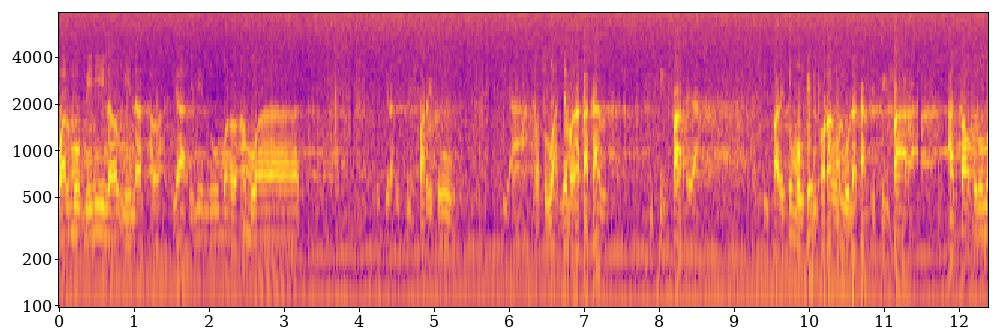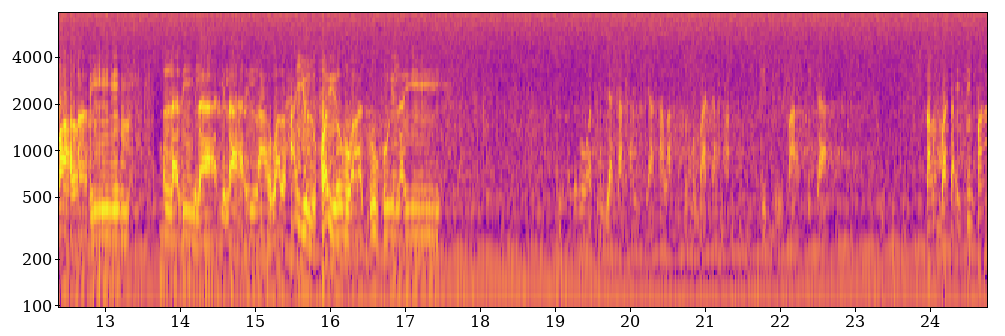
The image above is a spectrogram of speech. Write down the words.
wal mu'minina wal mu'minat al ahya'i minhum wal amwat. Kira istighfar itu ya Rasulullah hanya mengatakan istighfar ya istighfar itu mungkin orang menggunakan istighfar. Astagfirullahaladzim Alladhi la ilaha illa wal hayyul qayyum wa atubu ilaih. Rasulullah setiap salat itu membaca istighfar tiga. Setelah membaca istighfar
